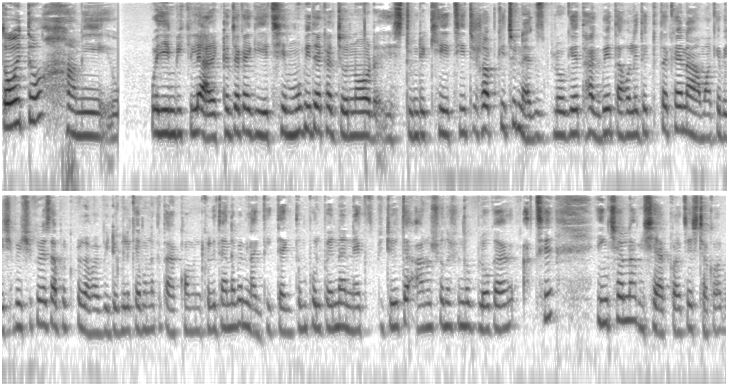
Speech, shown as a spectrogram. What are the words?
তো ওই তো আমি ওই দিন বিকেলে আরেকটা জায়গায় গিয়েছি মুভি দেখার জন্য রেস্টুরেন্টে খেয়েছি। তো সব কিছু নেক্সট ব্লগে থাকবে, তাহলে দেখতে থাকেন না আমাকে বেশি বেশি করে সাপোর্ট করে আমার ভিডিওগুলো কেমন লাগে তা কমেন্ট করে জানাবেন। লাইক দিতে একদম ভুলবেন না। নেক্সট ভিডিওতে আরও সুন্দর সুন্দর ব্লগ আছে। ইনশাল্লাহ আমি শেয়ার করার চেষ্টা করব।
